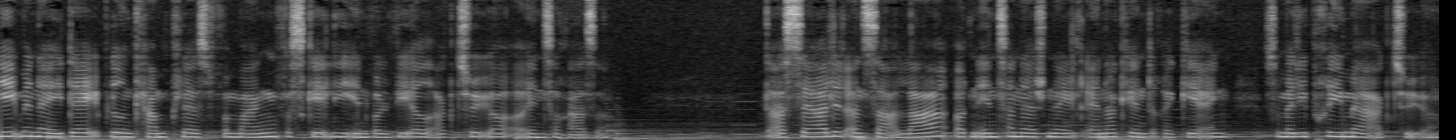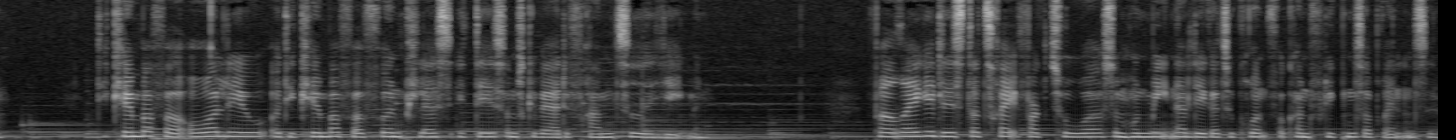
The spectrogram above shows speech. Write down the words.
Yemen er i dag blevet en kampplads for mange forskellige involverede aktører og interesser. Der er særligt Ansar Allah og den internationalt anerkendte regering, som er de primære aktører. De kæmper for at overleve, og de kæmper for at få en plads i det, som skal være det fremtidige Yemen. Frederikke lister tre faktorer, som hun mener ligger til grund for konfliktens oprindelse.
